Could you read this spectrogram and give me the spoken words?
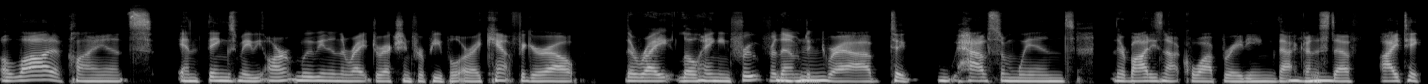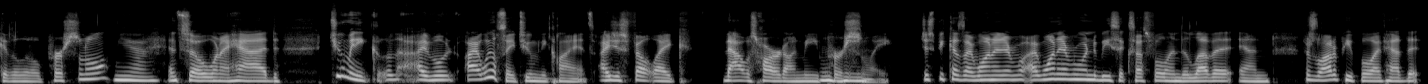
a lot of clients and things maybe aren't moving in the right direction for people, or I can't figure out the right low hanging fruit for them Mhm. to grab to have some wins, their body's not cooperating, that kind of stuff. I take it a little personal. Yeah. And so when I had too many, I would, I will say too many clients, I just felt like that was hard on me Mhm. personally, just because I wanted, everyone, I want everyone to be successful and to love it. And there's a lot of people I've had that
